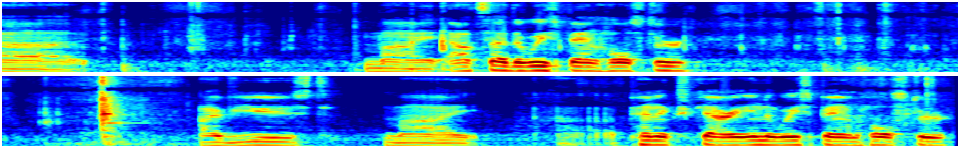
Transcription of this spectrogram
uh, my outside the waistband holster. I've used my uh, appendix carry in the waistband holster.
